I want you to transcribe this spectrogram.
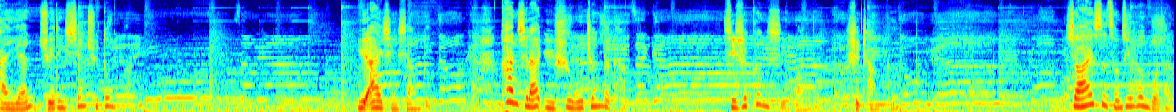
坦言决定先去动了。与爱情相比，看起来与世无争的他，其实更喜欢的是唱歌。小 S 曾经问过他们：“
